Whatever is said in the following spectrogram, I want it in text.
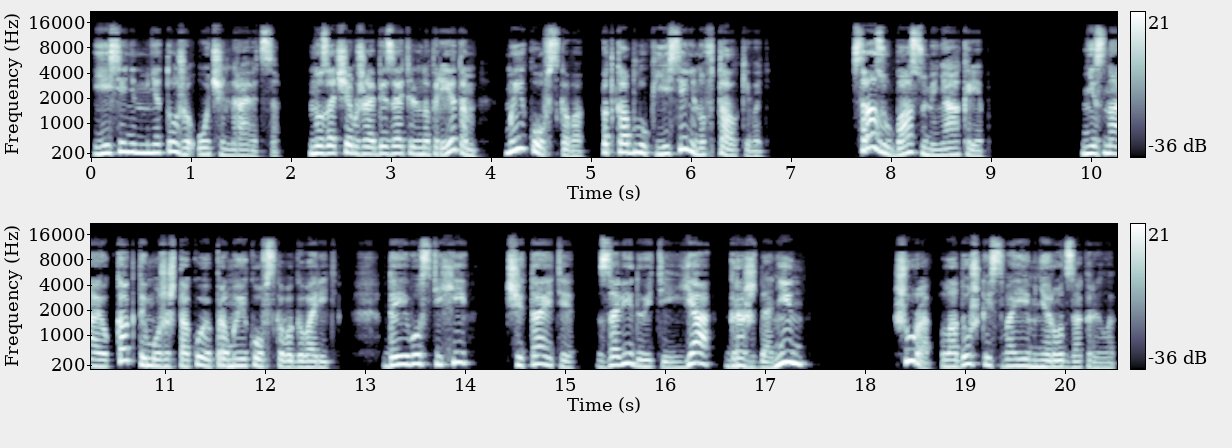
Есенин мне тоже очень нравится. Но зачем же обязательно при этом Маяковского под каблук Есенину вталкивать? Сразу бас у меня окреп. Не знаю, как ты можешь такое про Маяковского говорить. Да его стихи читайте, завидуйте, я гражданин. Шура ладошкой своей мне рот закрыла.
